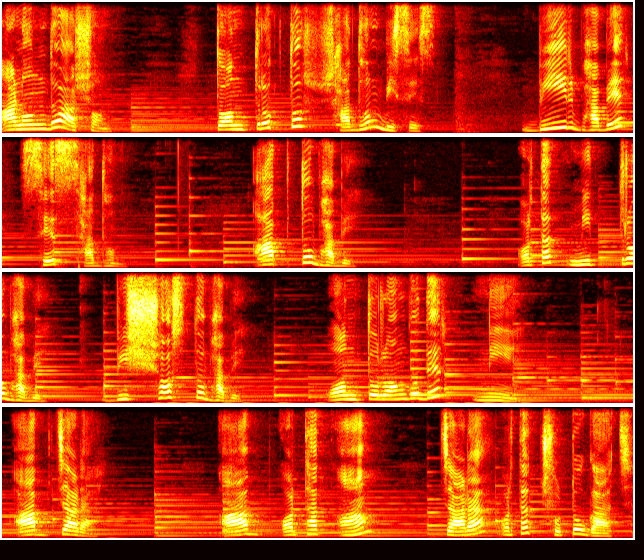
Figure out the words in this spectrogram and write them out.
আনন্দ আসন। তন্ত্রোক্ত সাধন বিশেষ। বীর ভাবের শেষ সাধন। আপ্তভাবে অর্থাৎ মিত্রভাবে, বিশ্বস্তভাবে অন্তরঙ্গদের নিয়ে। আবচারা আব অর্থাৎ আম, চারা অর্থাৎ ছোট গাছ।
